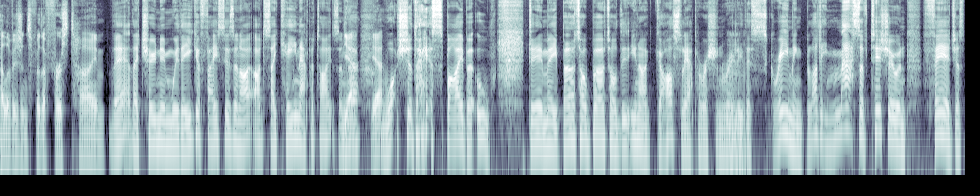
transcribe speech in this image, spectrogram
televisions for the first time. Yeah, they tune in with eager faces and I, I'd say keen appetites. And Yeah, uh, yeah. what should they espy? But oh, dear me, Bertold Bertold, the- you know, a ghastly apparition, really. Mm. This screaming, bloody mass of tissue and fear just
